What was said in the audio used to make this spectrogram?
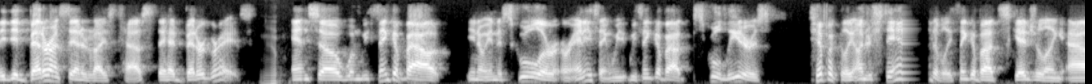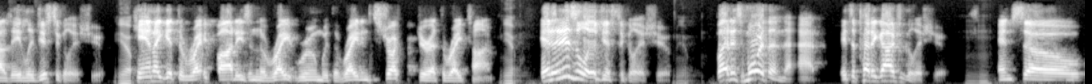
they did better on standardized tests. They had better grades. Yep. And so when we think about, you know, in a school or, or anything, we, we think about school leaders typically, understandably, think about scheduling as a logistical issue. Yep. Can I get the right bodies in the right room with the right instructor at the right time? Yep. And it is a logistical issue, yep. but it's more than that. It's a pedagogical issue. Mm-hmm. And so,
